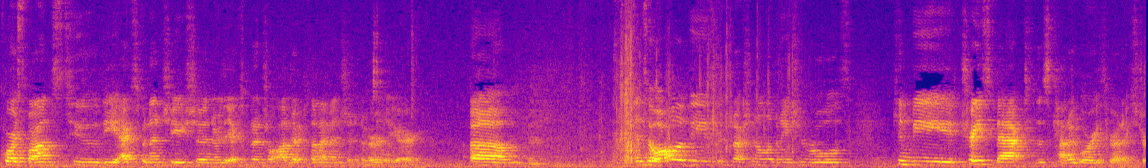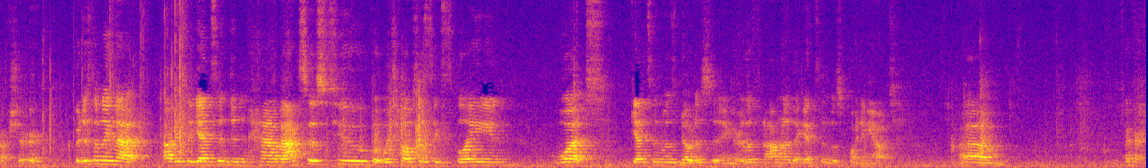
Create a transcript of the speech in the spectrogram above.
corresponds to the exponentiation or the exponential object that I mentioned earlier. Um, and so all of these introduction and elimination rules can be traced back to this category theoretic structure, which is something that obviously Gentzen didn't have access to, but which helps us explain what Gentzen was noticing or the phenomena that Gensen was pointing out. Um, okay.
